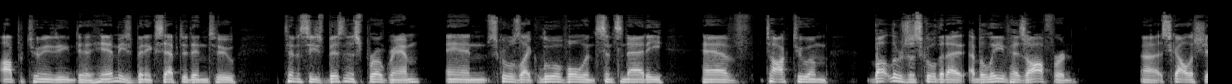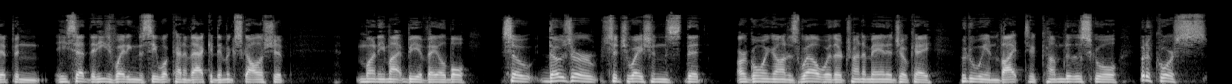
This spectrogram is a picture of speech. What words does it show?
opportunity to him. He's been accepted into Tennessee's business program and schools like Louisville and Cincinnati have talked to him. Butler's a school that I, I believe has offered uh, scholarship, and he said that he's waiting to see what kind of academic scholarship money might be available. So those are situations that are going on as well, where they're trying to manage. Okay, who do we invite to come to the school? But of course,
